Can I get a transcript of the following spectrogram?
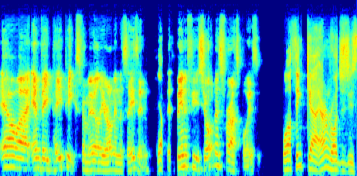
yeah. our uh, MVP picks from earlier on in the season. Yep. There's been a few shortness for us, boys. Well, I think uh, Aaron Rodgers is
